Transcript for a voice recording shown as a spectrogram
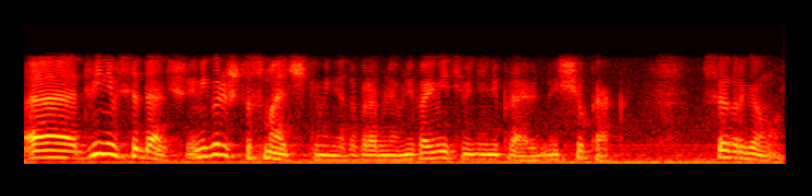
Э, двинемся дальше. Я не говорю, что с мальчиками нет проблем, не поймите меня неправильно, еще как. Седр Гамор.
